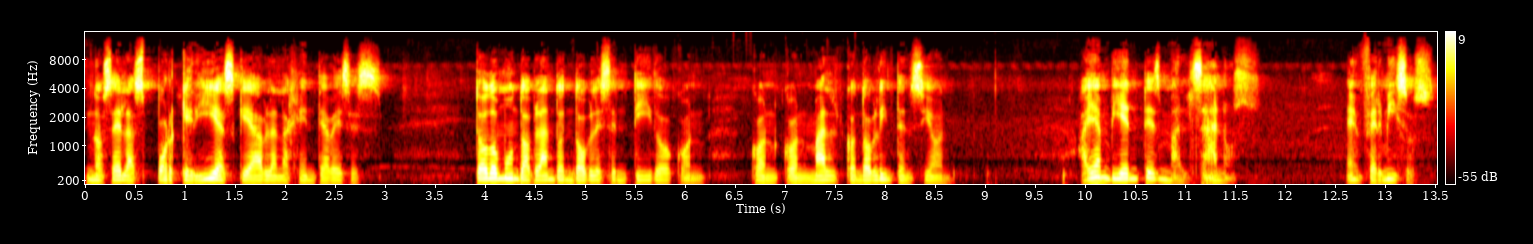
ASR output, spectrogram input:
no sé, las porquerías que habla la gente a veces. Todo mundo hablando en doble sentido, con, con, con, mal, con doble intención. Hay ambientes malsanos, enfermizos.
